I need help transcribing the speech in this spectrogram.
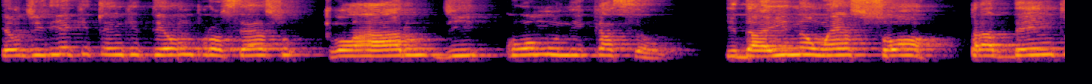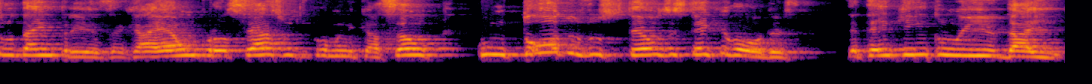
eu diria que tem que ter um processo claro de comunicação. E daí não é só para dentro da empresa, já é um processo de comunicação com todos os teus stakeholders. Você tem que incluir daí,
